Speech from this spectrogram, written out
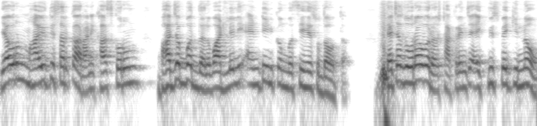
यावरून महायुती सरकार आणि खास करून भाजपबद्दल वाढलेली अँटी इन्कम्बसी हे सुद्धा होतं. त्याच्या जोरावरच ठाकरेंच्या एकवीस पैकी नऊ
